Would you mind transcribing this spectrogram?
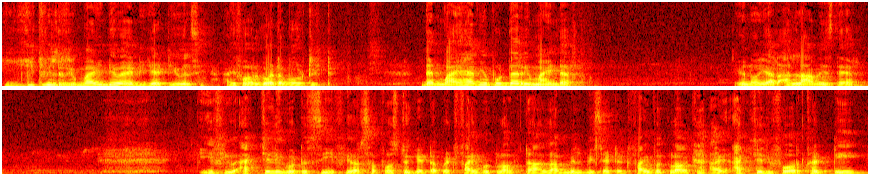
it will remind you and yet you will say i forgot about it. Then why have you put the reminder? You know your alarm is there if you actually go to see if you are supposed to get up at 5 o'clock the alarm will be set at 5 o'clock. I actually 4.30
